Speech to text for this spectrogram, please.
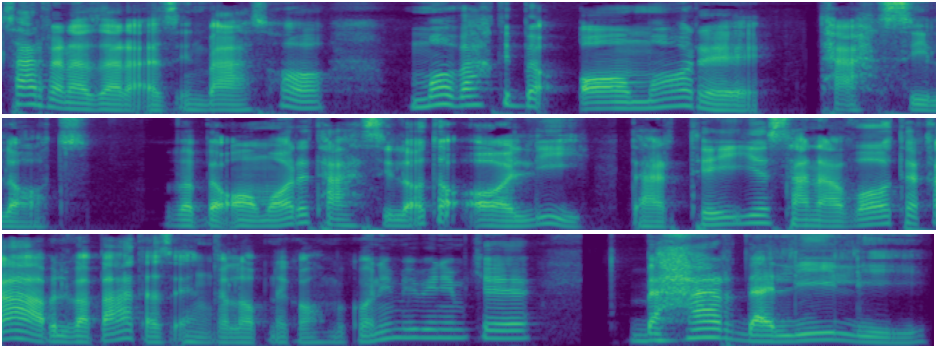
صرف نظر از این بحث ها ما وقتی به آمار تحصیلات و به آمار تحصیلات عالی در طی سنوات قبل و بعد از انقلاب نگاه می‌کنیم می‌بینیم که به هر دلیلی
